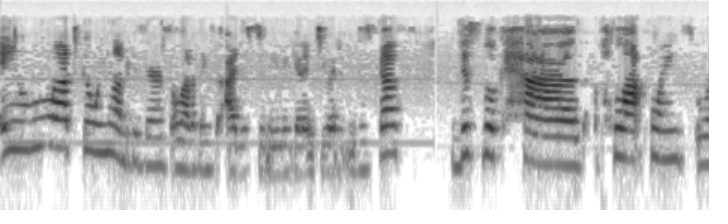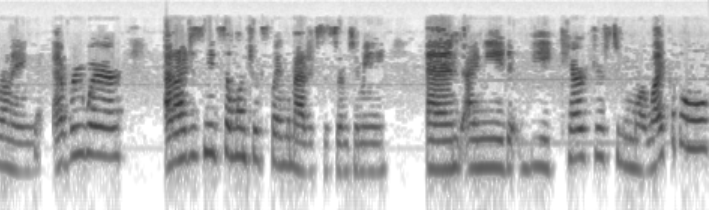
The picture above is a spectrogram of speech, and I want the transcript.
a lot going on because there's a lot of things that I just didn't even get into, I didn't discuss. This book has plot points running everywhere, and I just need someone to explain the magic system to me, and I need the characters to be more likable,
